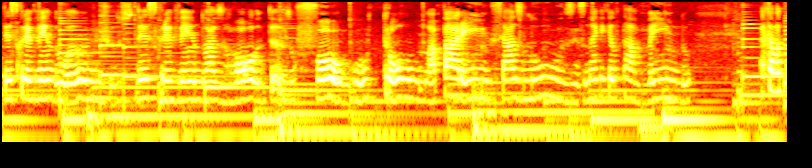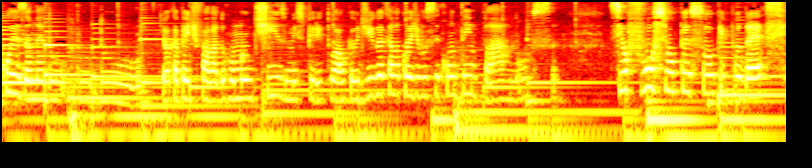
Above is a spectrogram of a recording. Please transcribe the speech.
descrevendo anjos, descrevendo as rodas, o fogo, o trono, a aparência, as luzes, né, o que, que ele está vendo. Aquela coisa, né, do, do, do, eu acabei de falar do romantismo espiritual que eu digo, é aquela coisa de você contemplar, nossa se eu fosse uma pessoa que pudesse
